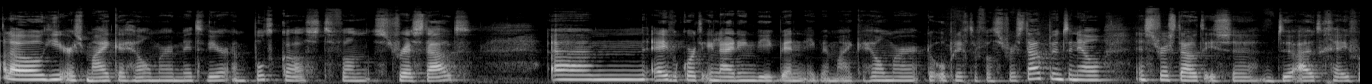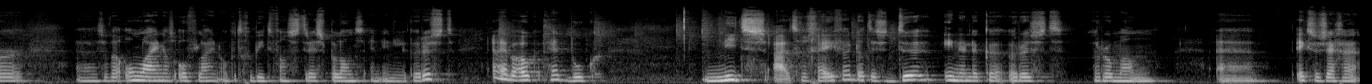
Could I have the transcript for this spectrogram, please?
Hallo, hier is Maaike Helmer met weer een podcast van Stressed Out. Um, even korte inleiding wie ik ben. Ik ben Maaike Helmer, de oprichter van stressedout.nl. En Stressed Out is uh, de uitgever, uh, zowel online als offline, op het gebied van stress, balans en innerlijke rust. En we hebben ook het boek Niets uitgegeven. Dat is de innerlijke rust roman. Uh, ik zou zeggen,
